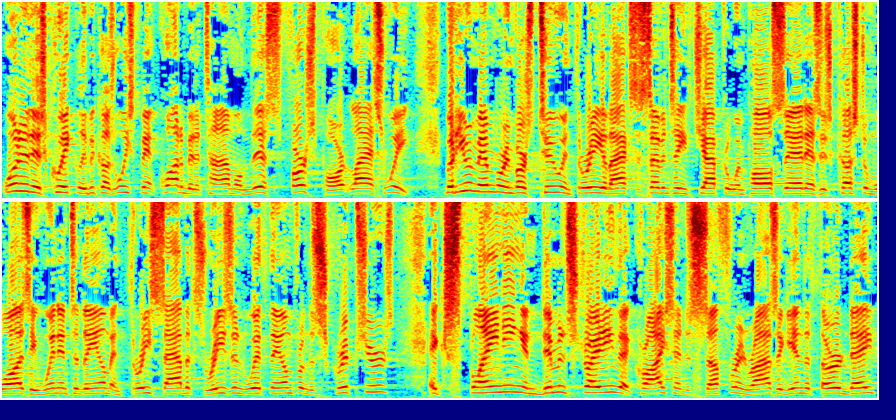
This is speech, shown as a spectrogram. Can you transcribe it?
We'll do this quickly because we spent quite a bit of time on this first part last week. But do you remember in verse 2 and 3 of Acts the 17th chapter when Paul said, as his custom was, he went into them and three Sabbaths reasoned with them from the Scriptures, explaining and demonstrating that Christ had to suffer and rise again the third day,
